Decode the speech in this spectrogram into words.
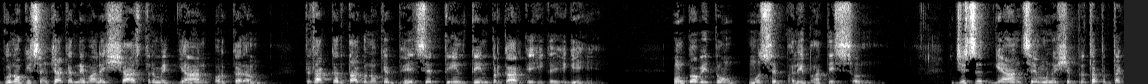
गुणों की संख्या करने वाले शास्त्र में ज्ञान और कर्म तथा कर्ता गुणों के भेद से तीन तीन प्रकार के ही कहे गए हैं। उनको भी तुम मुझसे भली भांति सुन। जिस ज्ञान से मनुष्य पृथक पृथक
